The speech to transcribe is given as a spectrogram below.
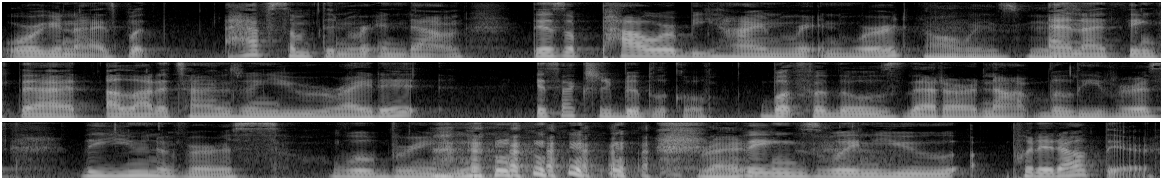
organized, but have something written down. There's a power behind written word. Always. Yes. And I think that a lot of times when you write it, it's actually biblical. But for those that are not believers, the universe will bring right? things when you put it out there.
